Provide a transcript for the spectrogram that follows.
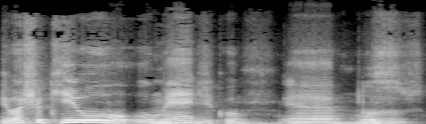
Eu acho que o, o médico, é, nos,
